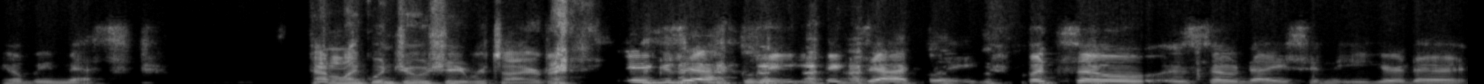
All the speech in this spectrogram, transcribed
he'll be missed. Kind of like when Joe Shea retired. Exactly, exactly. But so so nice and eager to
